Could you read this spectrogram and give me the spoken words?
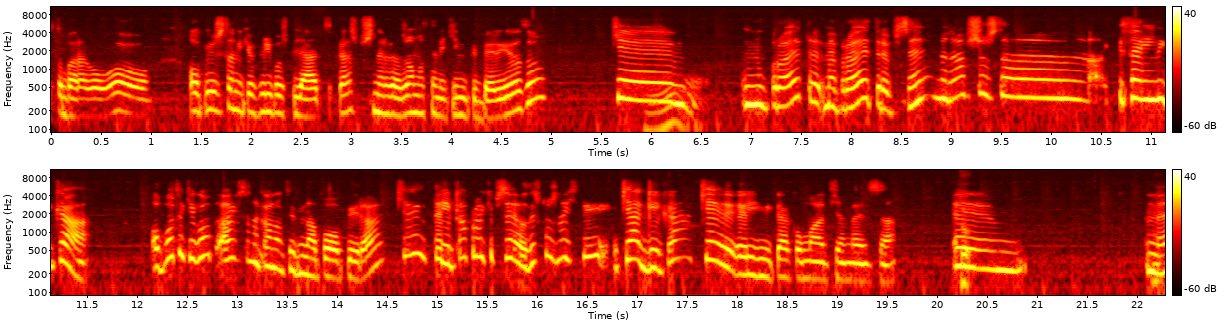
στον παραγωγό, ο οποίος ήταν και ο Φίλιππος Πλιάτσικας, που συνεργαζόμασταν εκείνη την περίοδο. Και με προέτρεψε να γράψω στα, στα ελληνικά. Οπότε και εγώ άρχισα να κάνω αυτή την απόπειρα και τελικά πρόκειψε ο δίσκος να έχει και αγγλικά και ελληνικά κομμάτια μέσα. Ε, ναι.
